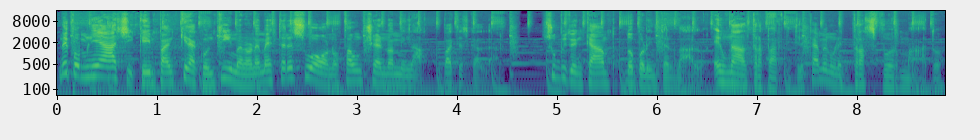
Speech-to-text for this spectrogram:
Nepomniaci, che in panchina continua a non emettere suono, fa un cenno a Milà. Fatti a scaldare subito in campo dopo l'intervallo. È un'altra partita, il Camerun è trasformato.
